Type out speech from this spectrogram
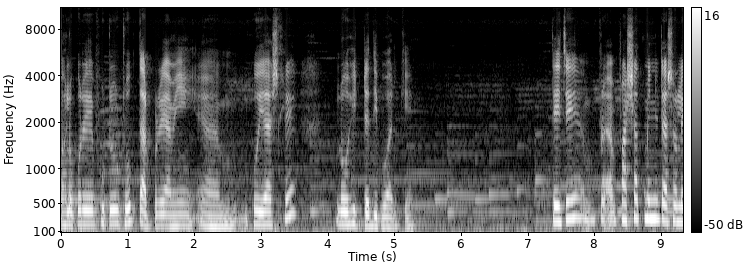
ভালো করে ফুটে উঠুক, তারপরে আমি হয়ে আসলে লো হিটটা দিব আর কি তো এই যে পাঁচ সাত মিনিট আসলে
